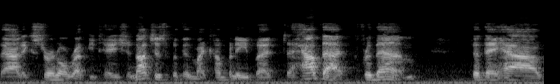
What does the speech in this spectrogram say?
that external reputation, not just within my company, but to have that for them, that they have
